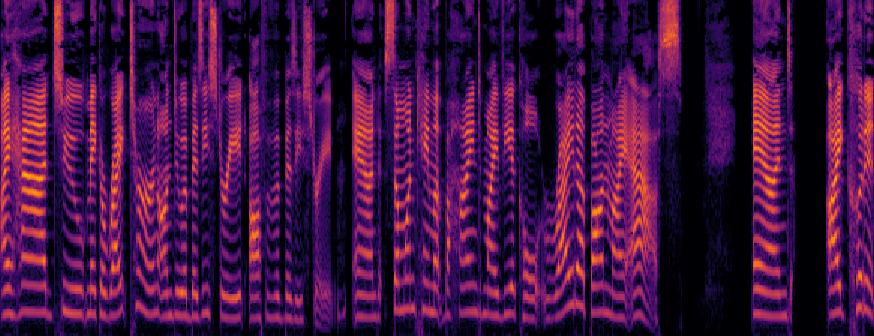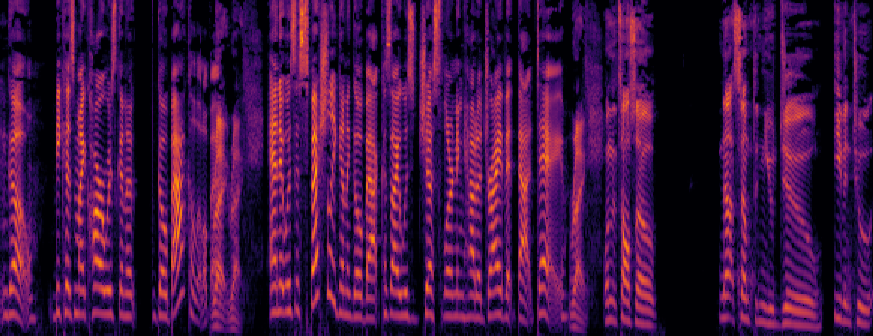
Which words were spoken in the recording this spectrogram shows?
I had to make a right turn onto a busy street off of a busy street, and someone came up behind my vehicle right up on my ass. And I couldn't go because my car was going to go back a little bit. Right, right, And it was especially going to go back because I was just learning how to drive it that day. right. Well, it's also not something you do even to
